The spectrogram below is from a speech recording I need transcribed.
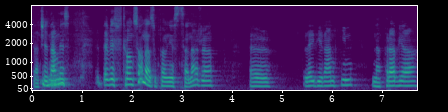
Znaczy, tam, jest, tam jest wtrącona zupełnie scena, że e, Lady Rankin naprawia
